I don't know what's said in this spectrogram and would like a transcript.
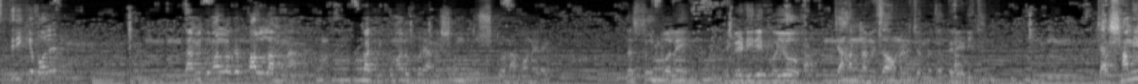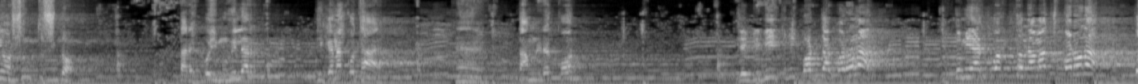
স্ত্রীকে বলে, আমি তোমার লোকে পারলাম না। বাকি তোমার উপরে আমি সন্তুষ্ট না, মনে রাখি। রসুল বলে রেডিরে কইও জাহান নামে যাওয়ানোর জন্য যাতে রেডি থাকে। যার স্বামী অসন্তুষ্ট, তার ওই মহিলার ঠিকানা কোথায়? হ্যাঁ তামনিটা কোন? যে বিবি, তুমি পর্দা করো না, তুমি এক ওয়াক্ত নামাজ পড়ো না, তো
